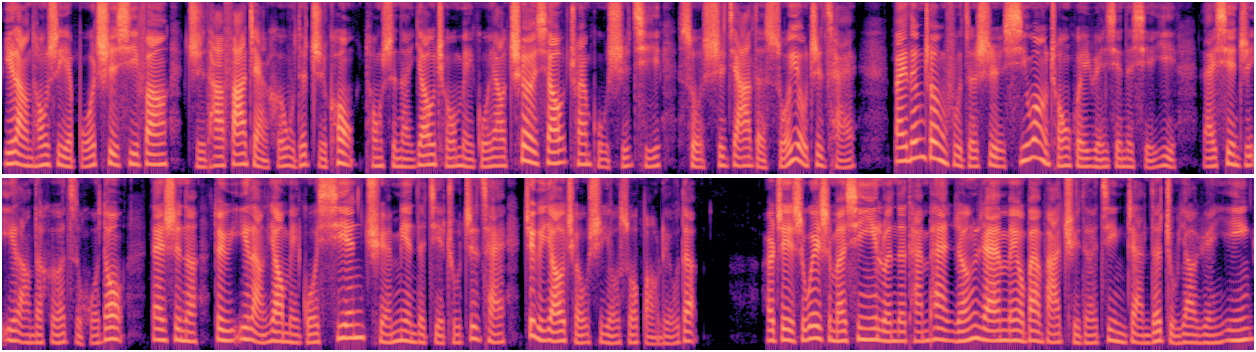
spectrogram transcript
伊朗同时也驳斥西方指他发展核武的指控，同时呢，要求美国要撤销川普时期所施加的所有制裁。拜登政府则是希望重回原先的协议，来限制伊朗的核子活动。但是呢，对于伊朗要美国先全面的解除制裁，这个要求是有所保留的。而这也是为什么新一轮的谈判仍然没有办法取得进展的主要原因。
